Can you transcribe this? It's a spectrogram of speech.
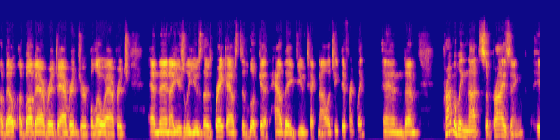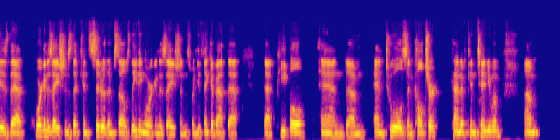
about above average, average, or below average. And then I usually use those breakouts to look at how they view technology differently. And um, probably not surprising is that organizations that consider themselves leading organizations, when you think about that, that people and um, and tools and culture kind of continuum, um,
